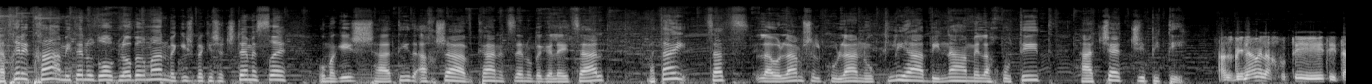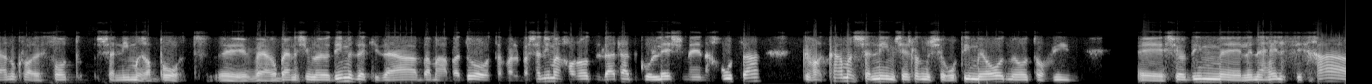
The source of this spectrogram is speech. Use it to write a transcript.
נתחיל איתך, עמיתנו דרור גלוברמן, מגיש בקשת 12, הוא מגיש העתיד עכשיו, כאן אצלנו בגלי צה"ל. מתי צץ לעולם של כולנו כלי הבינה המלאכותית, ה-Chat GPT? אז בינה מלאכותית איתנו כבר עשרות שנים רבות, אה, והרבה אנשים לא יודעים את זה כי זה היה במעבדות, אבל בשנים האחרונות זה לאט לאט גולש מהן החוצה, כבר כמה שנים שיש לנו שירותים מאוד מאוד טובים אה, שיודעים אה, לנהל שיחה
